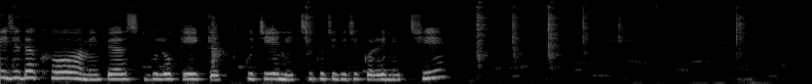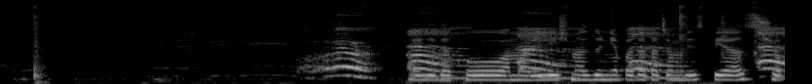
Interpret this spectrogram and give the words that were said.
এই যে দেখো, আমি পেঁয়াজগুলোকে কুচিয়ে নিচ্ছি, কুচি কুচি করে নিচ্ছি। এই যে দেখো, আমার ইলিশ মাছ, ধনিয়া পাতা, কাঁচামরিচ, পেঁয়াজ সব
